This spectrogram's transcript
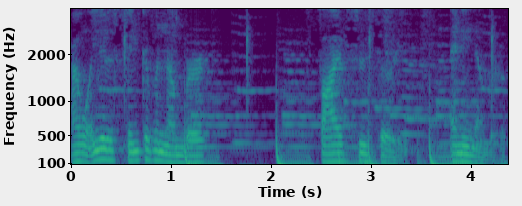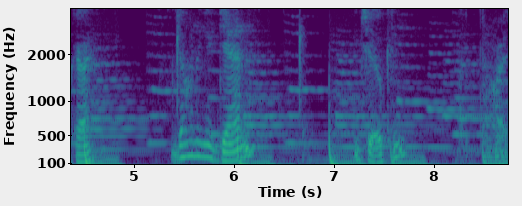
I want you to think of a number 5 through 30. Any number, okay? Yawning again? You joking? Alright,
